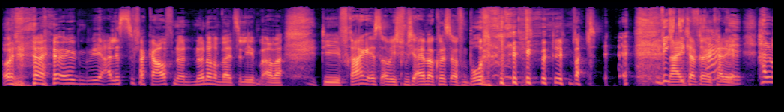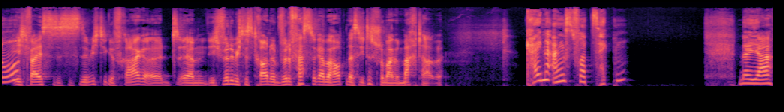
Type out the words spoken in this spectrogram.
und irgendwie alles zu verkaufen und nur noch im Wald zu leben. Aber die Frage ist, ob ich mich einmal kurz auf den Boden legen würde im Wald. Wichtige Nein, ich habe damit keine. Hallo? Ich weiß, das ist eine wichtige Frage und ähm, ich würde mich das trauen und würde fast sogar behaupten, dass ich das schon mal gemacht habe. Keine Angst vor Zecken? Naja,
